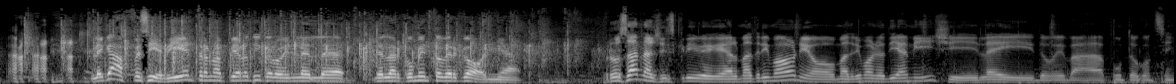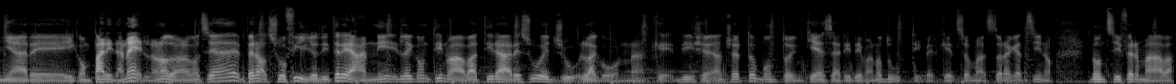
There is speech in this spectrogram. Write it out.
le gaffe sì rientrano a pieno titolo nel- nell'argomento vergogna Rosanna ci scrive che al matrimonio, un matrimonio di amici, lei doveva appunto consegnare i compari d'anello, no? Dovevano consegnare, però suo figlio di tre anni le continuava a tirare su e giù la gonna, che dice a un certo punto in chiesa ridevano tutti, perché insomma sto ragazzino non si fermava,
